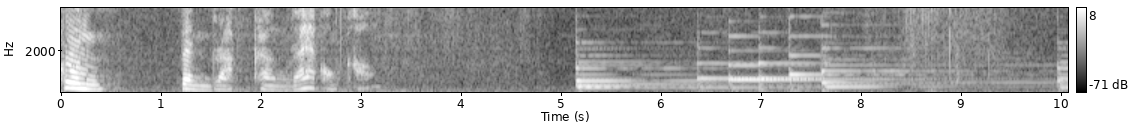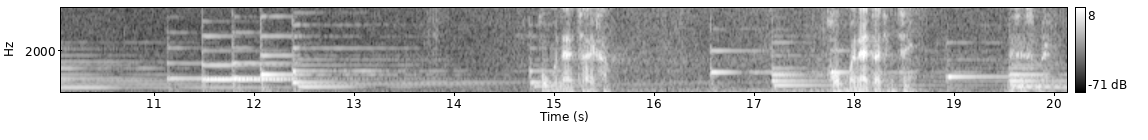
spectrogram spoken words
คุณเป็นรักครั้งแรกของเขา ผมไม่แน่ใจครับ ผมไม่แน่ใจจริงๆมิส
